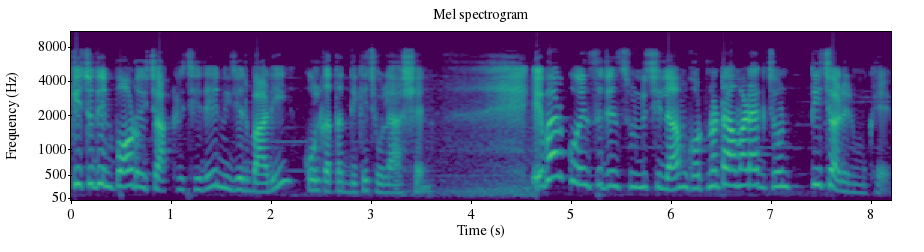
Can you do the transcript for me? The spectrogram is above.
কিছুদিন পর ওই চাকরি ছেড়ে নিজের বাড়ি কলকাতার দিকে চলে আসেন। এবার কোইন্সিডেন্স শুনেছিলাম, ঘটনাটা আমার একজন টিচারের মুখে।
